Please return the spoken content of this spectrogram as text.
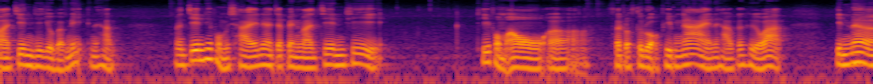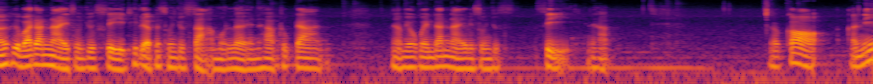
Margin จะอยู่แบบนี้นะครับ Margin ที่ผมใช้เนี่ยจะเป็น Margin ที่ที่ผมเอาเออสะดวกสะดวกพิมพ์ง่ายนะครับ ก็คือว่า inner ก็คือว่าด้านใน 0.4 ที่เหลือเป็น 0.3 หมดเลยนะครับ ทุกด้าน นะครับยกเว้นด้านในเป็น 0.4 นะครับ แล้วก็อันนี้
